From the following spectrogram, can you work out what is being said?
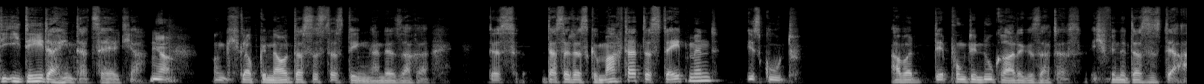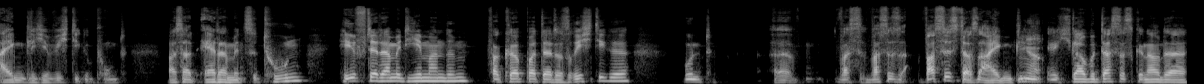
die Idee dahinter zählt ja. Ja. Und ich glaube, genau das ist das Ding an der Sache. Das, dass er das gemacht hat, das Statement, ist gut. Aber der Punkt, den du gerade gesagt hast, ich finde, das ist der eigentliche wichtige Punkt. Was hat er damit zu tun? Hilft er damit jemandem? Verkörpert er das Richtige? Und äh, was, was, ist, was ist das eigentlich? Ja. Ich glaube, das ist genau der,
